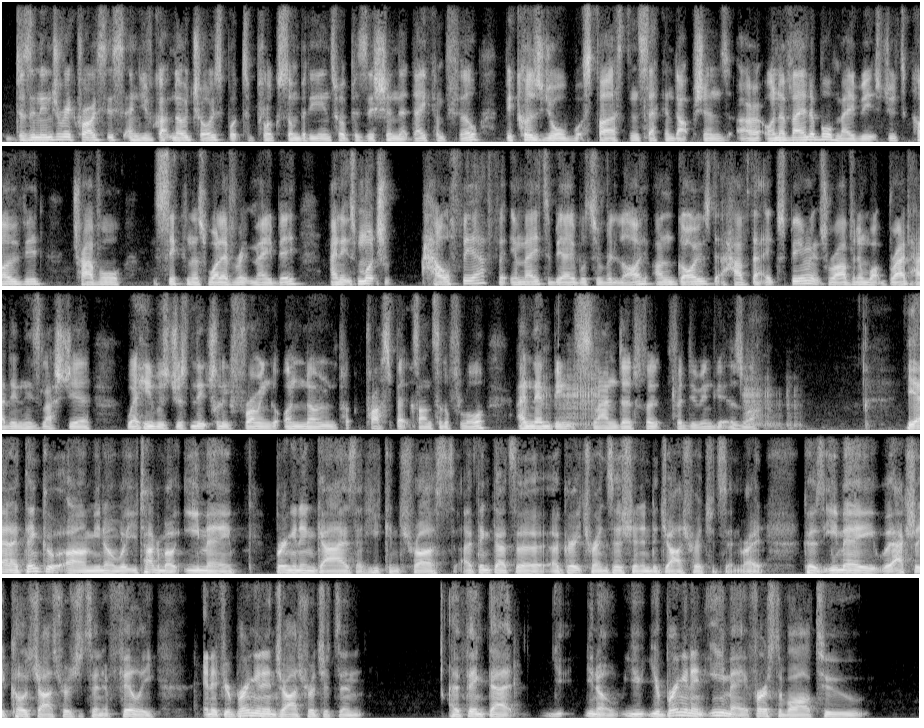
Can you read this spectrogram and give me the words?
there's an injury crisis and you've got no choice but to plug somebody into a position that they can fill because your first and second options are unavailable. Maybe it's due to COVID, travel, sickness, whatever it may be. And it's much healthier for Ime to be able to rely on guys that have that experience rather than what Brad had in his last year, where he was just literally throwing unknown p- prospects onto the floor and then being slandered for, for doing it as well. Yeah, and I think um, you know what you talk about Ime bringing in guys that he can trust. I think that's a, a great transition into Josh Richardson, right? Because Ime actually coached Josh Richardson at Philly, and if you're bringing in Josh Richardson, I think that you, you know you, you're bringing in Ime first of all to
